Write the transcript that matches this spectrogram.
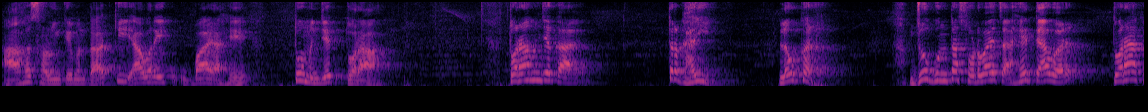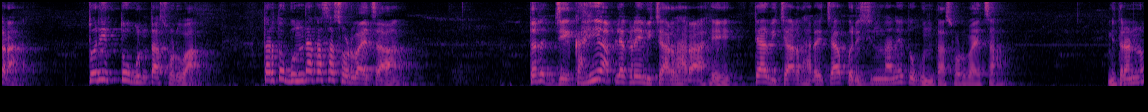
आह साळुंके म्हणतात की यावर एक उपाय आहे. तो म्हणजे त्वरा. त्वरा म्हणजे काय? तर घाई. लवकर. जो गुंता सोडवायचा आहे त्यावर त्वरा करा. त्वरित तो गुंता सोडवा. तर तो गुंता कसा सोडवायचा? तर जे काही आपल्याकडे विचारधारा आहे त्या विचारधारेच्या परिशीलनाने तो गुंता सोडवायचा. मित्रांनो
